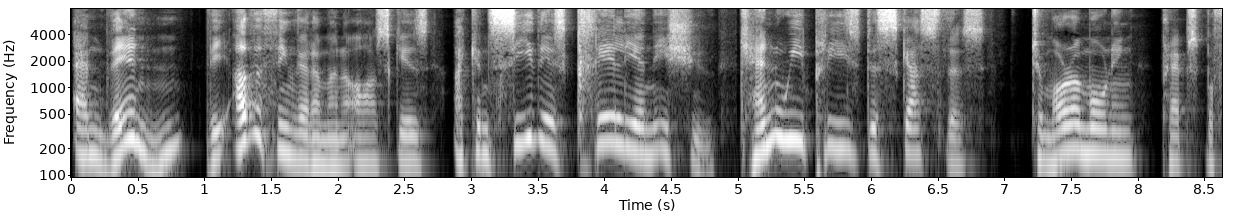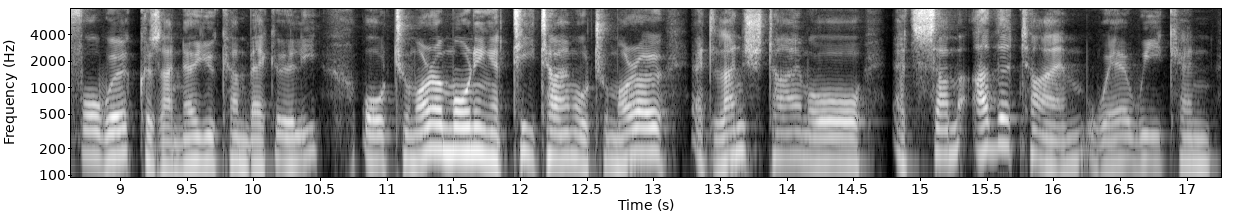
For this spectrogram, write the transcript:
And then the other thing that I'm going to ask is I can see there's clearly an issue. Can we please discuss this tomorrow morning, perhaps before work, because I know you come back early, or tomorrow morning at tea time, or tomorrow at lunchtime, or at some other time where we can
